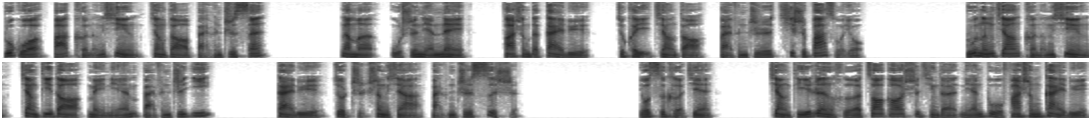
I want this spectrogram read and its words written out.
如果把可能性降到百分之三，那么五十年内发生的概率就可以降到百分之七十八左右。如能将可能性降低到每年百分之一，概率就只剩下百分之四十。由此可见，降低任何糟糕事情的年度发生概率，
